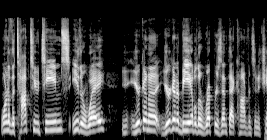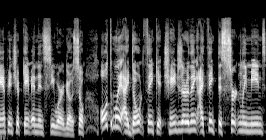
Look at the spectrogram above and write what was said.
one of the top two teams, either way, you're gonna you're gonna be able to represent that conference in a championship game and then see where it goes. So ultimately, I don't think it changes everything. I think this certainly means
